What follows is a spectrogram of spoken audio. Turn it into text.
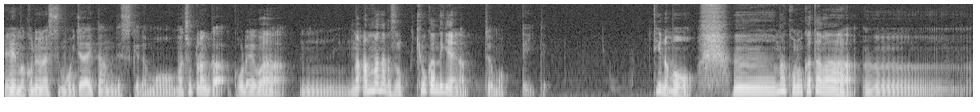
えー、まあ、このような質問をいただいたんですけども、まあ、ちょっとなんか、これは、うん、まあ、あんまなんかその、共感できないなって思っていて。っていうのも、うん、まあ、この方は、うん、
